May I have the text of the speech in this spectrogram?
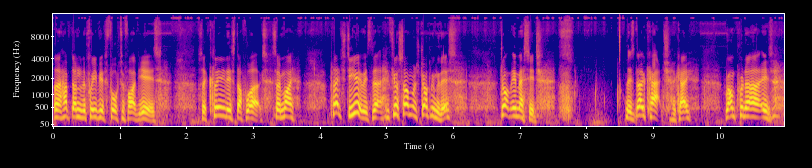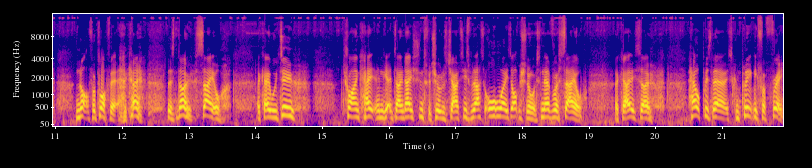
than I have done in the previous four to five years. So clearly this stuff works. So my pledge to you is that if you're someone struggling with this, drop me a message. There's no catch, okay? Runpreneur is not for profit, okay? There's no sale, okay? We do try and, and get donations for children's charities, but that's always optional. It's never a sale, okay? So help is there. It's completely for free.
